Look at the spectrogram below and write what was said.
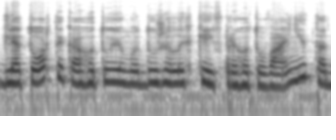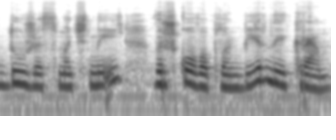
Для тортика готуємо дуже легкий в приготуванні та дуже смачний вершково-пломбірний крем.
